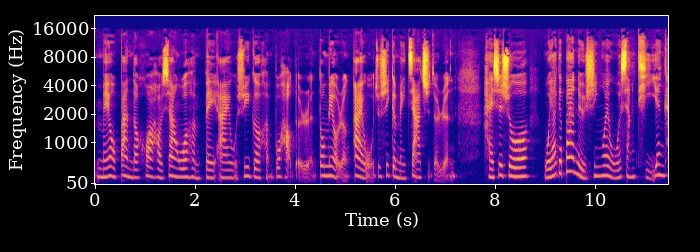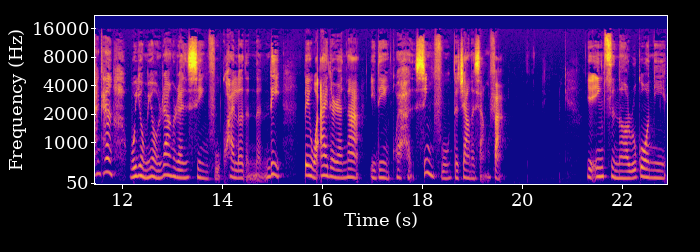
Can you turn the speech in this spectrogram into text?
没有伴的话，好像我很悲哀，我是一个很不好的人，都没有人爱我，就是一个没价值的人。还是说，我要个伴侣，是因为我想体验看看，我有没有让人幸福快乐的能力？被我爱的人呐、一定会很幸福的这样的想法。也因此呢，如果你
